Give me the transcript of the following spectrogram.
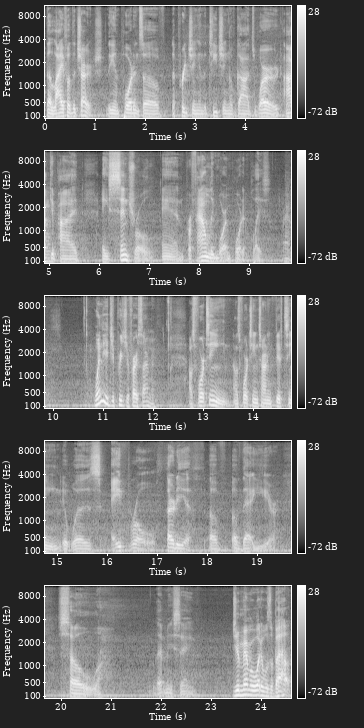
the life of the church, the importance of the preaching and the teaching of God's word occupied a central and profoundly more important place. Right. When did you preach your first sermon? I was 14. I was 14 turning 15. It was April 30th of, of that year. So let me see. Do you remember what it was about?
